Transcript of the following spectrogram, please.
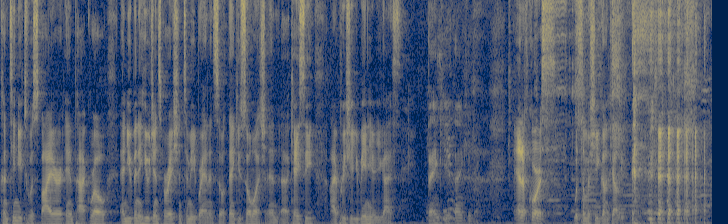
continue to aspire, impact, grow. And you've been a huge inspiration to me, Brandon. So thank you so much. And uh, Casey, I appreciate you being here, you guys. Thank, Thank you, you. thank you, bro. And of course, with some Machine Gun Kelly.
